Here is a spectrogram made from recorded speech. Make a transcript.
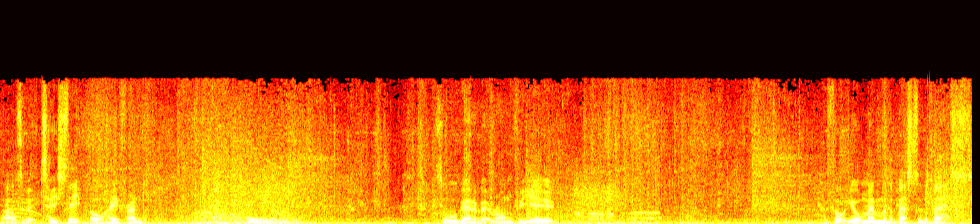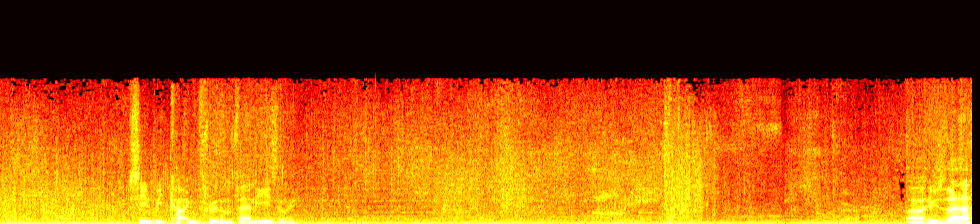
That was a bit tasty. Oh, hey, friend. Ooh. It's all going a bit wrong for you. Thought your men were the best of the best. You seem to be cutting through them fairly easily. Uh, who's there?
